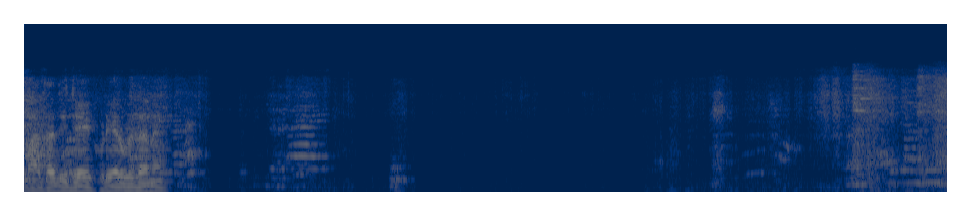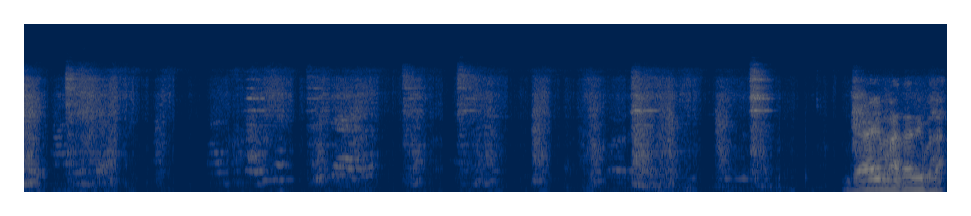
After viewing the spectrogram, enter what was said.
માતાજી જય ખોડિયાર બધાને જય માતાજી બધા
